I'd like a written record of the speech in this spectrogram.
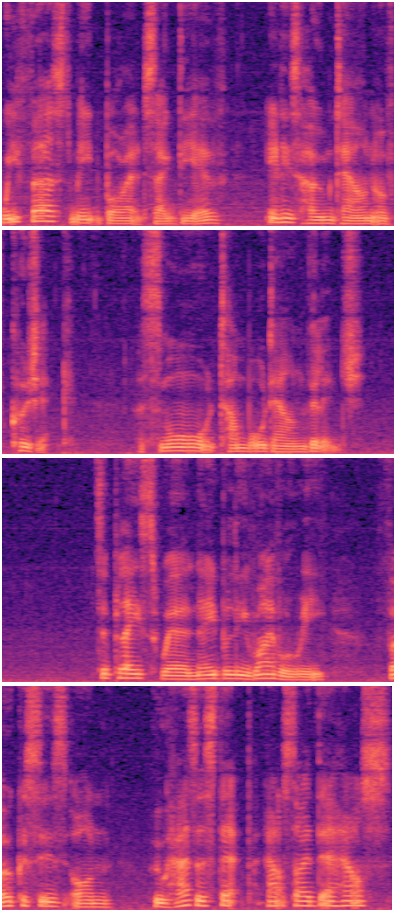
We first meet Borat Sagdiyev in his hometown of Kuzhik, a small tumble down village. It's a place where neighbourly rivalry focuses on who has a step outside their house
